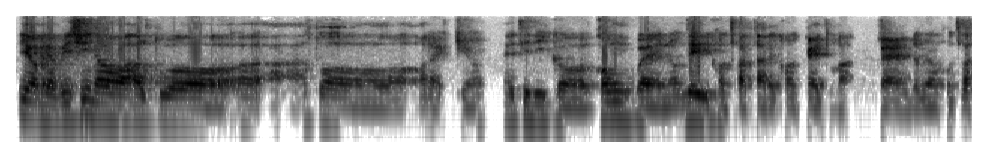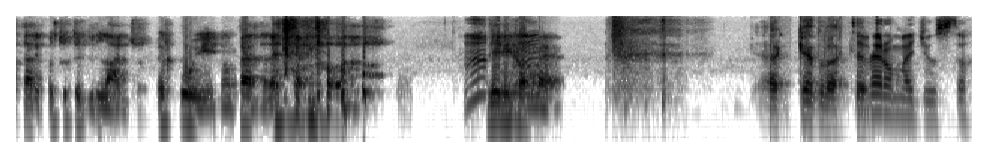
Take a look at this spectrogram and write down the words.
io mi avvicino al tuo, uh, al tuo orecchio e ti dico comunque non devi contrattare con Ketula, cioè dobbiamo contrattare con tutto il villaggio, per cui non perdere tempo. Vieni con me a Ketulak. Se è vero ma è giusto.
